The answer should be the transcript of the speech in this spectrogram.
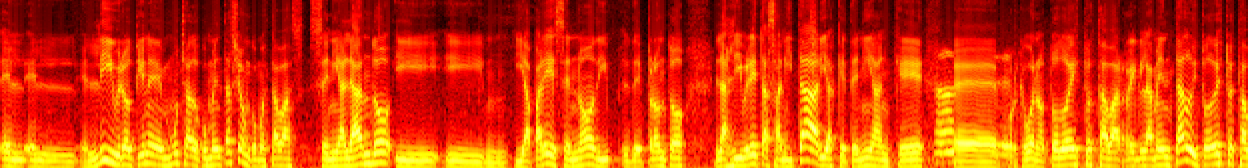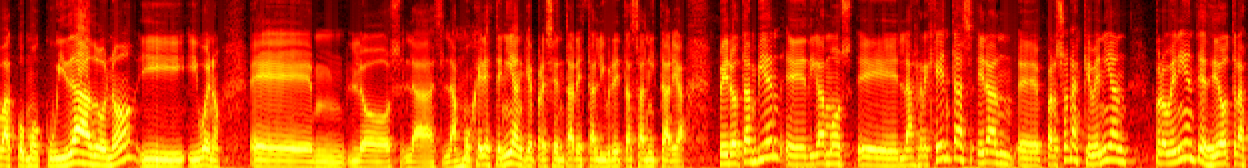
el, el- el libro tiene mucha documentación, como estabas señalando, y, y- y aparecen, ¿no? De, pronto las libretas sanitarias que tenían que, Ah, sí. porque bueno, todo esto estaba reglamentado y todo esto estaba como cuidado, ¿no? Y, y bueno, los, las, las mujeres tenían que presentar esta libreta sanitaria, pero también, digamos, las regentas eran personas que venían provenientes de otras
